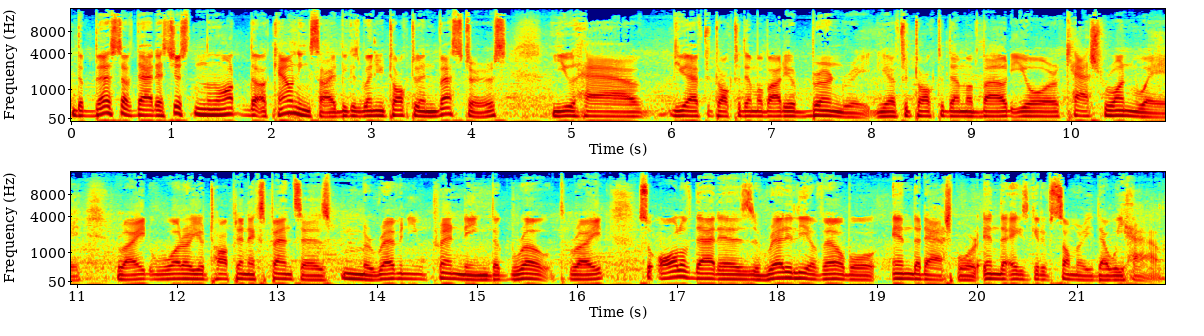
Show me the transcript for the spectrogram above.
the best of that is just not the accounting side because when you talk to investors, you have you have to talk to them about your burn rate. You have to talk to them about your cash runway, right? What are your top 10 expenses, mm, revenue trending, the growth, right? So all of that is readily available in the dashboard, in the executive summary that we have.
